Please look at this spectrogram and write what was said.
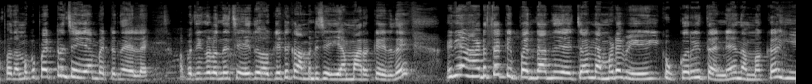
അപ്പോൾ നമുക്ക് പെട്ടെന്ന് ചെയ്യാൻ പറ്റുന്നതല്ലേ? അപ്പോൾ നിങ്ങളൊന്ന് ചെയ്ത് നോക്കിയിട്ട് കമന്റ് ചെയ്യാൻ മറക്കരുത്. ഇനി അടുത്ത ടിപ്പ് എന്താണെന്ന് ചോദിച്ചാൽ നമ്മുടെ ഈ കുക്കറിൽ തന്നെ നമുക്ക് ഈ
